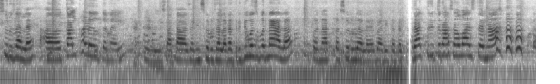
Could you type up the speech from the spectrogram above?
पाऊस सुरू झालाय. काल खड होतं नाही. सात आता आज आणि सुरू झाला. रात्री दिवसभर नाही आला पण आता सुरू झालाय बारीक आता. रात्री तर असा वाजते ना.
